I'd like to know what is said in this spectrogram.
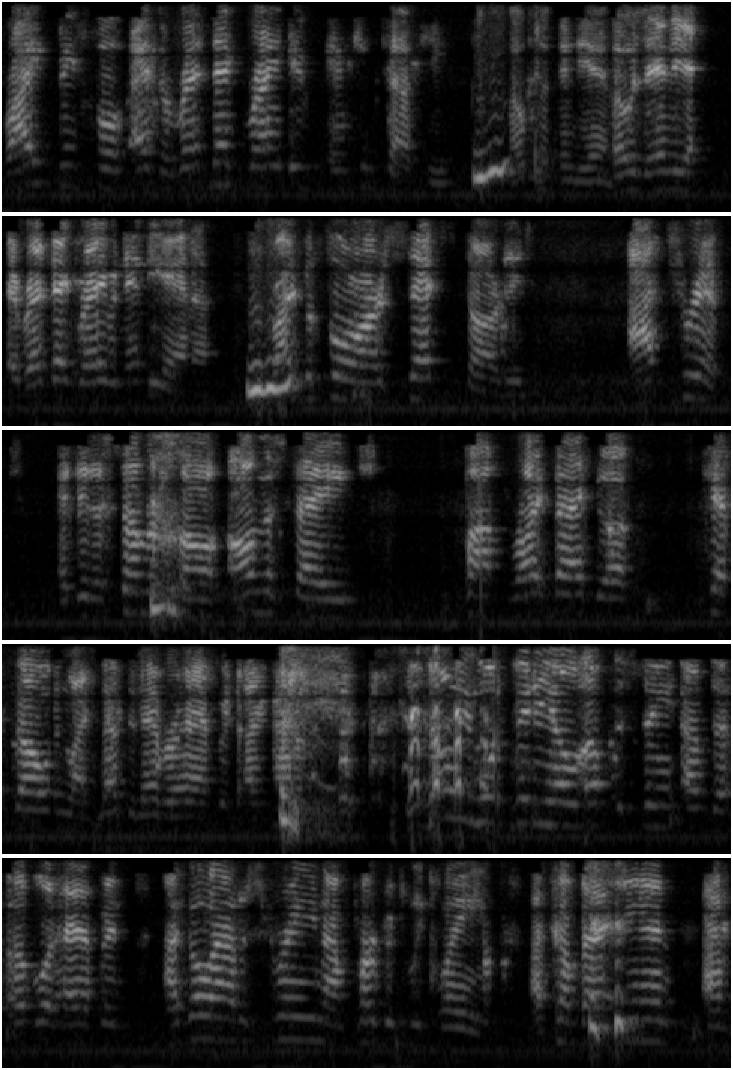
right before at the Redneck Rave in Kentucky, Mhm. Was in Indiana. it was Indiana, at Redneck Rave in Indiana. Mhm. Right before our set started, I tripped and did a somersault on the stage, popped right back up, kept going like nothing ever happened. I, I, there's only one video of the scene of the of what happened. I go out of screen, I'm perfectly clean. I come back in, I'm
